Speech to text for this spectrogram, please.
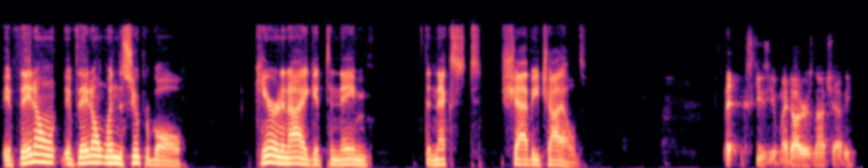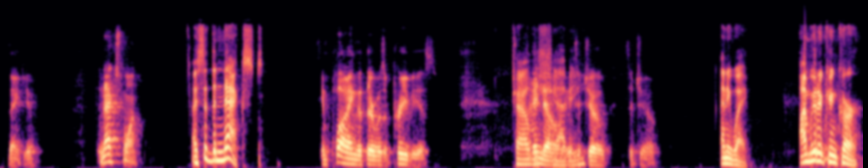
if they don't if they don't win the Super Bowl, Kieran and I get to name the next shabby child. Eh, Excuse you. My daughter is not shabby. Thank you. The next one. I said the next Implying that there was a previous. child I know. shabby. It's a joke. It's a joke. Anyway, I'm going to concur.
